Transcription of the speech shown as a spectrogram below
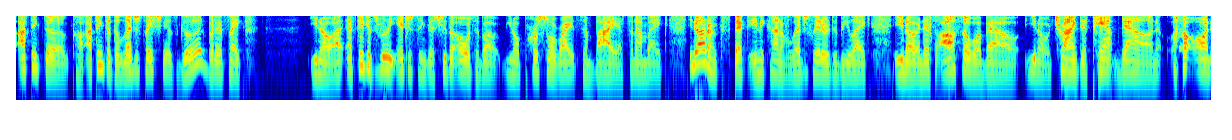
I think the I think that the legislation is good, but it's like you know, I, I think it's really interesting that she's like, oh, it's about, you know, personal rights and bias. And I'm like, you know, I don't expect any kind of legislator to be like, you know, and it's also about, you know, trying to tamp down on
